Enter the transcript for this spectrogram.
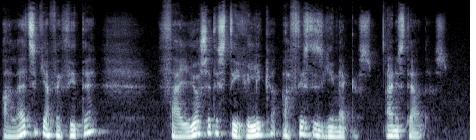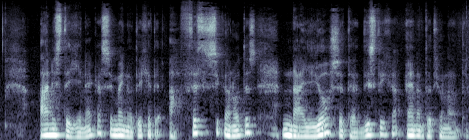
Αλλά έτσι και αφαιθείτε, θα λιώσετε στη γλύκα αυτής της γυναίκας, αν είστε άντρας. Αν είστε γυναίκα, σημαίνει ότι έχετε αυτές τις ικανότητες να λιώσετε αντίστοιχα έναν τέτοιον άντρα.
